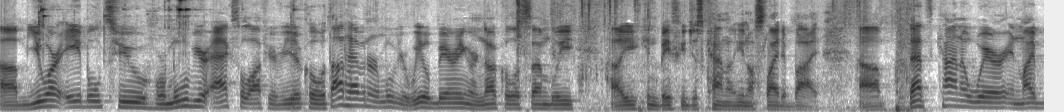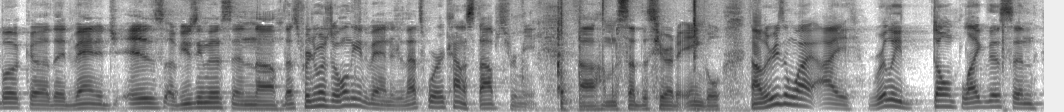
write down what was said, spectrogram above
um, you are able to remove your axle off your vehicle without having to remove your wheel bearing or knuckle assembly. Uh, you can basically just kind of, you know, slide it by. Um, that's kind of where, in my book, uh, the advantage is of using this, and uh, that's pretty much the only advantage, and that's where it kind of stops for me. Uh, I'm going to set this here at an angle. Now, the reason why I really don't like this, and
